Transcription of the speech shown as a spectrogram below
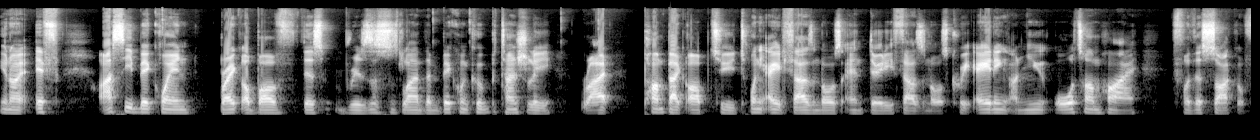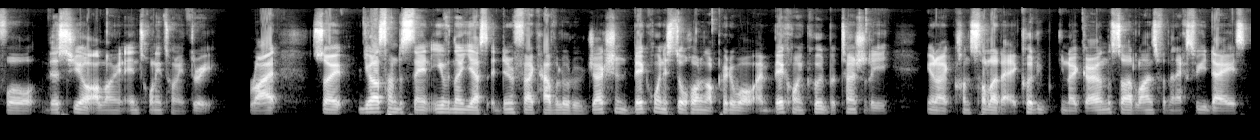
you know, if I see Bitcoin break above this resistance line, then Bitcoin could potentially, right, pump back up to $28,000 and $30,000, creating a new all time high for this cycle for this year alone in 2023, right? So you guys understand, even though yes, it did in fact have a little rejection, Bitcoin is still holding up pretty well, and Bitcoin could potentially, you know, consolidate. It could, you know, go on the sidelines for the next few days,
